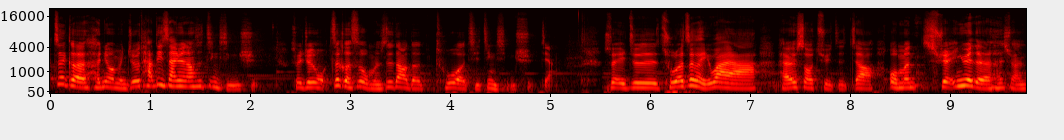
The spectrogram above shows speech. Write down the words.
这个很有名，就是它第三乐章是进行曲，所以就是这个是我们知道的土耳其进行曲这样。所以就是除了这个以外啊，还有一首曲子叫我们学音乐的人很喜欢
